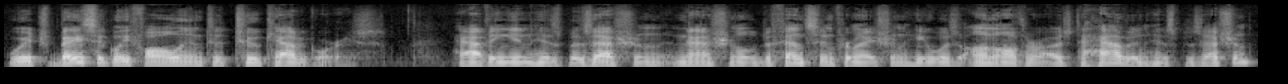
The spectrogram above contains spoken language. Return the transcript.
which basically fall into two categories. Having in his possession national defense information he was unauthorized to have in his possession,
